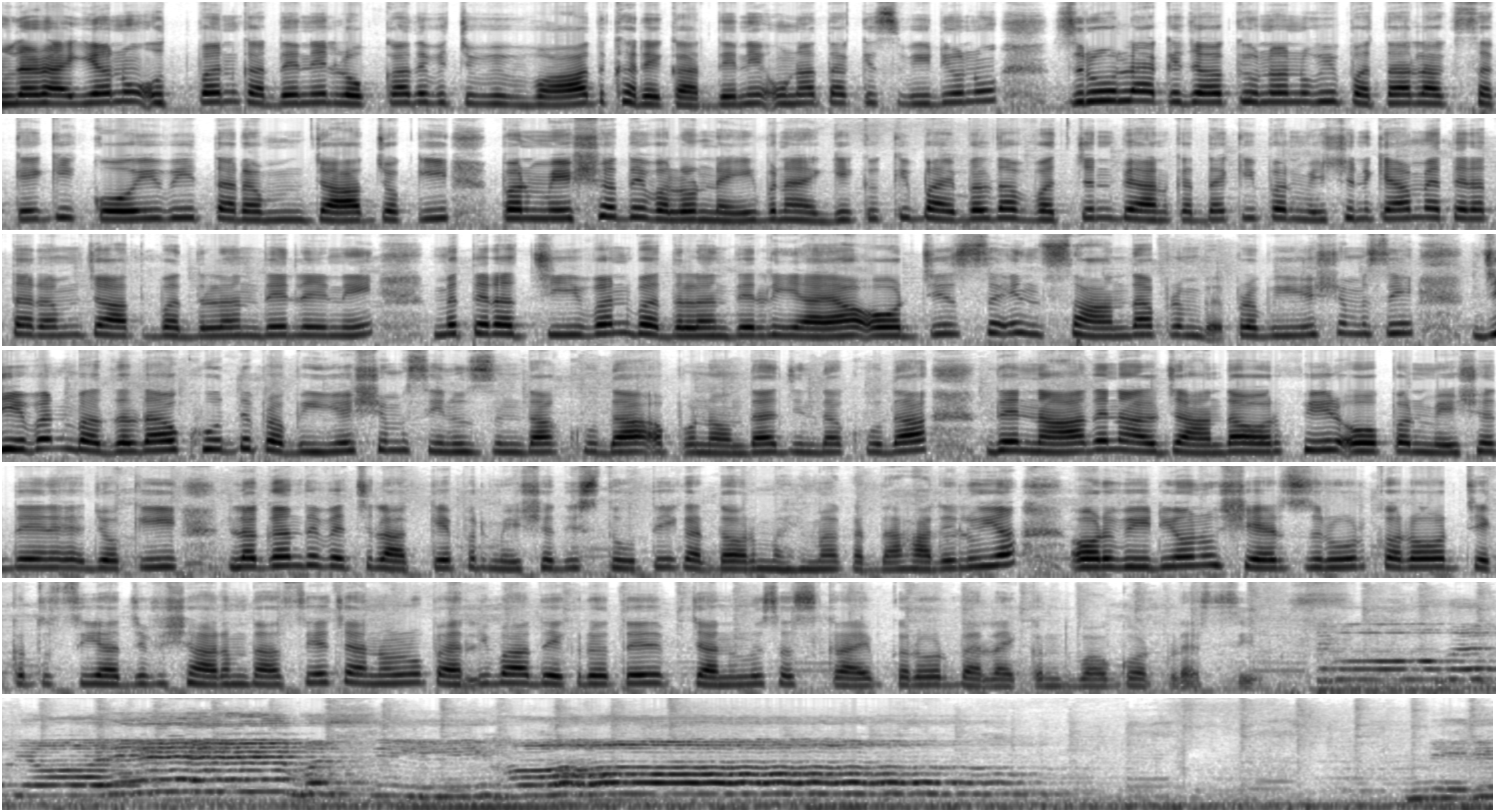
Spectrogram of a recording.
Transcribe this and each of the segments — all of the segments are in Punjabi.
ਲੜਾਈਆਂ ਨੂੰ ਉਤਪੰਨ ਕਰਦੇ ਨੇ, ਲੋਕਾਂ ਦੇ ਵਿੱਚ ਵਿਵਾਦ ਖੜੇ ਕਰਦੇ ਨੇ। ਉਹਨਾਂ ਤੱਕ ਇਸ ਵੀਡੀਓ ਨੂੰ ਜ਼ਰੂਰ ਲੈ ਕੇ ਜਾਓ ਕਿ ਉਹਨਾਂ ਨੂੰ ਵੀ ਪਤਾ ਲੱਗ ਸਕੇ ਕਿ ਕੋਈ ਵੀ ਧਰਮ ਜਾਤ ਜੋ ਕਿ ਪਰਮੇਸ਼ਰ ਦੇ ਵੱਲੋਂ ਨਹੀਂ ਬਣਾਏਗੀ ਕਿਉਂਕਿ ਬਾਈਬਲ ਦਾ ਵਚਨ ਬਿਆਨ ਕਰਦਾ ਕਿ ਪਰਮੇਸ਼ਰ ਨੇ ਕਿਹਾ, ਮੈਂ ਤੇਰਾ ਧਰਮ ਜਾਤ ਬਦਲਣ ਦੇ ਲਈ ਨਹੀਂ, ਮੈਂ ਤੇਰਾ ਜੀਵਨ ਬਦਲਣ ਦੇ ਲਈ ਆਇਆ ਔਰ ਜਿਸ ਇਨਸਾਨ ਦਾ ਪ੍ਰਭੂ ਯਿਸੂ ਮਸੀਹ ਜੀਵਨ ਬਦਲਦਾ, ਉਹ ਖੁਦ ਪ੍ਰਭੂ ਯਿਸੂ ਮਸੀਹ ਨੂੰ ਜ਼ਿੰਦਾ ਖੁਦਾ ਅਪਣਾਉਂਦਾ ਜਿੰਦਾ ਖੁਦਾ ਦੇ ਨਾਂ ਦੇ ਨਾਲ ਜਾਣਦਾ ਔਰ ਫਿਰ ਉਹ ਪਰਮੇਸ਼ਰ ਦੇ, ਜੋ ਕਿ ਲਗਨ ਦੇ ਵਿੱਚ ਲੱਗ ਕੇ ਪਰਮੇਸ਼ਰ ਦੀ ਸਤੂਤੀ ਕਰਦਾ ਔਰ ਮਹਿਮਾ ਕਰਦਾ। ਹਾਲੇਲੂਇਆ ਔਰ ਵੀਡੀਓ ਨੂੰ ਸ਼ੇਅਰ ਜ਼ਰੂਰ ਕਰੋ ਔਰ ਜੇਕਰ ਤੁਸੀਂ ਅੱਜ ਵਿਸ਼ਾਰਮ ਦਾਸੀਆ ਚੈਨਲ ਨੂੰ ਪਹਿਲੀ ਵਾਰ ਦੇਖ ਰਹੇ ਹੋ ਤੇ ਚੈਨਲ ਨੂੰ ਸਬਸਕ੍ਰਾਈਬ ਕਰੋ ਔਰ ਬੈਲ ਆਈਕਨ ਦਬਾਓ। ਗੋਡ ਬlesਸ ਯੂ ਮਹਿਬੂਬ ਪਿਆਰੇ ਮਸੀਹਾ, ਮੇਰੇ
